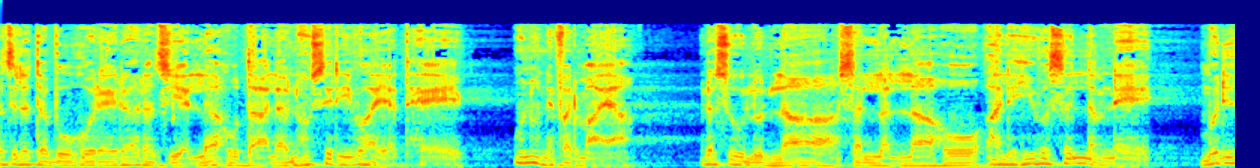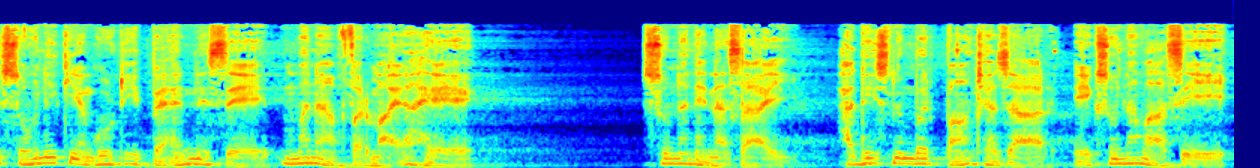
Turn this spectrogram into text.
حضرت ابو حریرہ رضی اللہ تعالیٰ عنہ سے روایت ہے۔ انہوں نے فرمایا، رسول اللہ صلی اللہ علیہ وسلم نے مجھے سونے کی انگوٹھی پہننے سے منع فرمایا ہے۔ سنن نسائی، حدیث نمبر پانچ ہزار ایک سو نواسی۔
